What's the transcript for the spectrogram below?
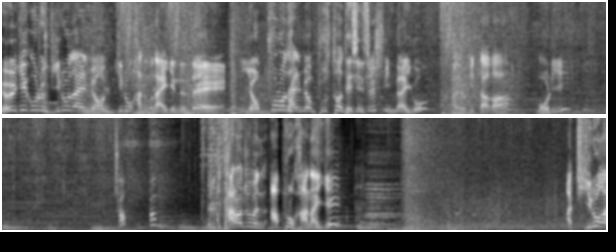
열기구를 위로 달면 위로 가는 건 알겠는데 이 옆으로 달면 부스터 대신 쓸 수 있나 이거? 자 여기다가 머리 찹 찹. 이렇게 달아주면 앞으로 가나 이게? 아 뒤로 가.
